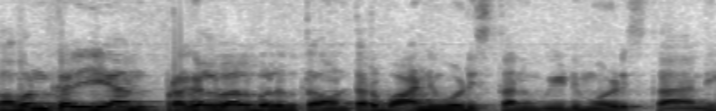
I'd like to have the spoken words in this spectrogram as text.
పవన్ కళ్యాణ్ ప్రగల్భాలు పలుకుతూ ఉంటారు వాడిని ఓడిస్తాను వీడిని ఓడిస్తా అని.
